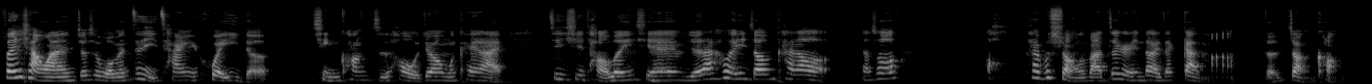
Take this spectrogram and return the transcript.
分享完就是我们自己参与会议的情况之后，我觉得我们可以来继续讨论一些我觉得在会议中看到想说，哦，太不爽了吧，这个人到底在干嘛的状况。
